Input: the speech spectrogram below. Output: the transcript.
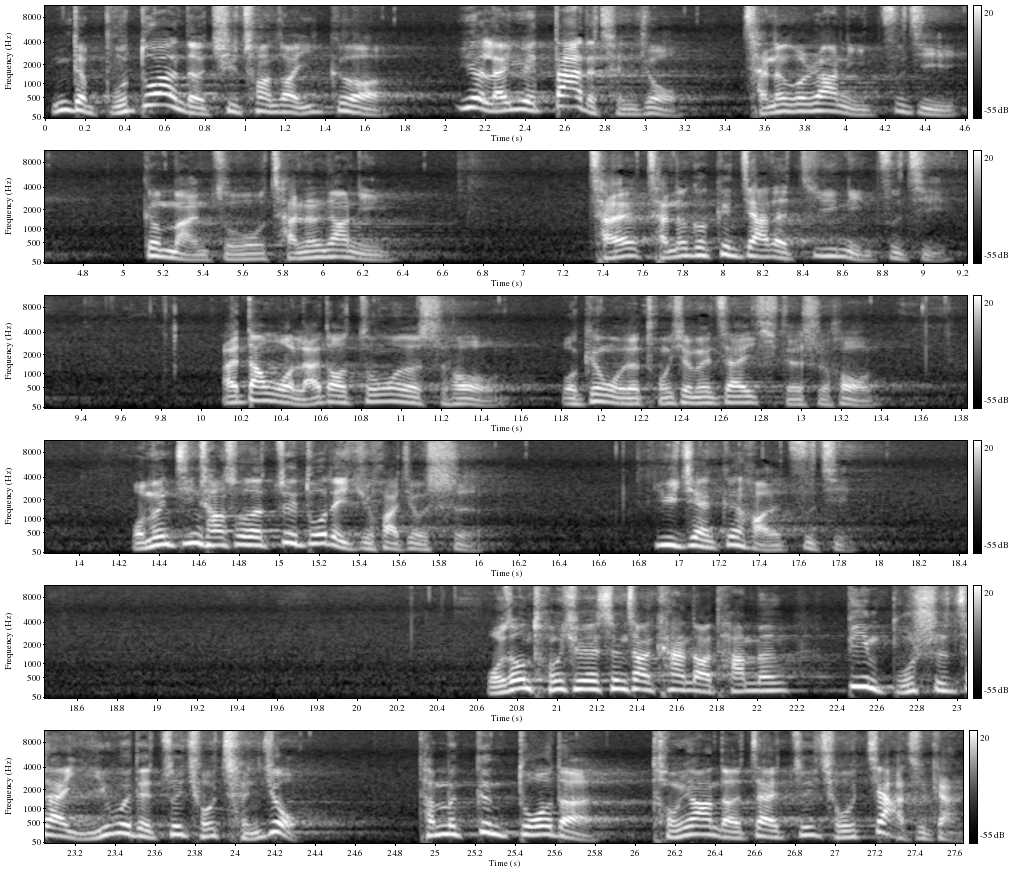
你得不断的去创造一个越来越大的成就，才能够让你自己更满足，才能让你，才才能够更加的激励自己。而当我来到中欧的时候，我跟我的同学们在一起的时候，我们经常说的最多的一句话就是遇见更好的自己。我从同学身上看到，他们并不是在一味的追求成就，他们更多的。同样的，在追求价值感，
